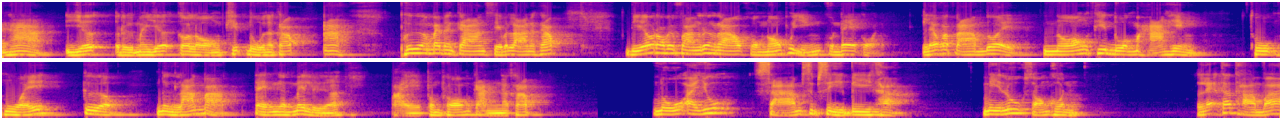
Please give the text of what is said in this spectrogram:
นห้าเยอะหรือไม่เยอะก็ลองคิดดูนะครับอะ เพื่อไม่เป็นการเสียเวลานะครับ เดี๋ยวเราไปฟังเรื่องราวของน้องผู้หญิงคนแรกก่อน แล้วก็ตามด้วยน้องที่ดวงมหาเฮงถูกหวยเกือบหนึ่งล้านบาท แต่เงินไม่เหลือไปพร้อมๆกันนะครับ หนูอายุ 34 ปีค่ะ มีลูกสองคน และถ้าถามว่า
